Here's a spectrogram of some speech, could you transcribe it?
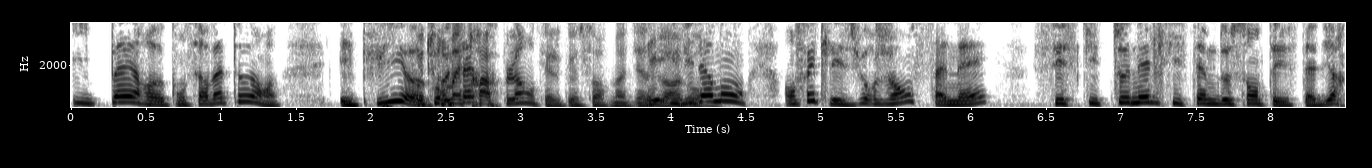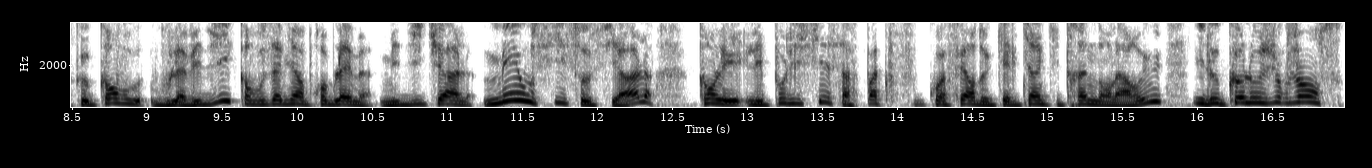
hyper euh, conservateur. Et puis, euh, Faut tout remettre à plat en quelque sorte, Mathias mais évidemment, en fait, les urgences, ça naît. C'est ce qui tenait le système de santé. C'est-à-dire que quand vous, vous l'avez dit, quand vous aviez un problème médical, mais aussi social, quand les, les policiers savent pas quoi faire de quelqu'un qui traîne dans la rue, ils le collent aux urgences.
